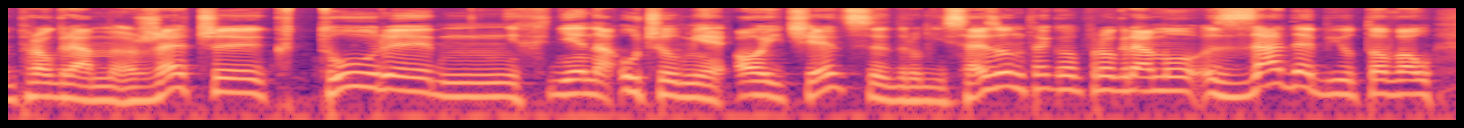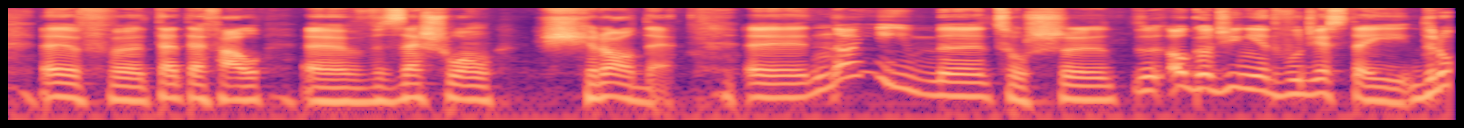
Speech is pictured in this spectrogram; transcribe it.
e, program Rzeczy, który nie nauczył mnie ojciec, drugi sezon tego programu, zadebiutował w TTV w zeszłą środę. E, no i e, cóż, e, o godzinie 22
